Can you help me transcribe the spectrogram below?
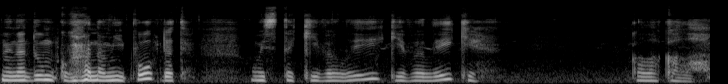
не на думку, а на мій погляд, ось такі великі, великі колокола.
